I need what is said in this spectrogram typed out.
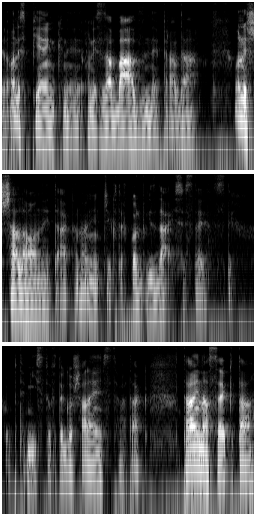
e, on jest piękny, on jest zabawny, prawda? On jest szalony, tak? No nie czy ktokolwiek zdaje sobie z, te, z tych optymistów, tego szaleństwa, tak? Tajna sekta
